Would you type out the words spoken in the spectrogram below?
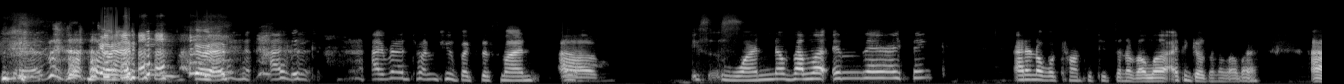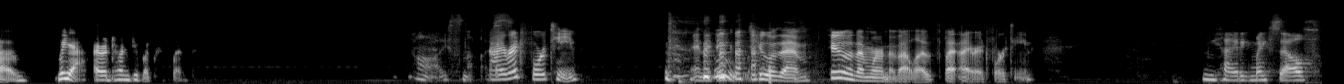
Go ahead. Go ahead. I, I read 22 books this month. Oh. Um, Jesus. One novella in there, I think. I don't know what constitutes a novella. I think it was a novella. Um, but yeah, I read 22 books this month. Oh, it's nice. I read 14. and I think two of them, two of them were novellas, but I read 14. Me hiding myself.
